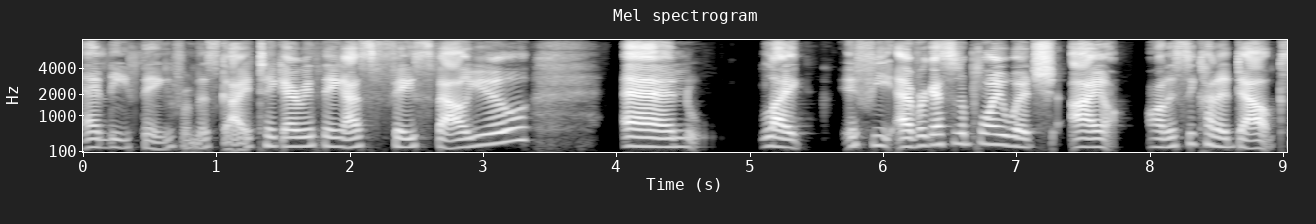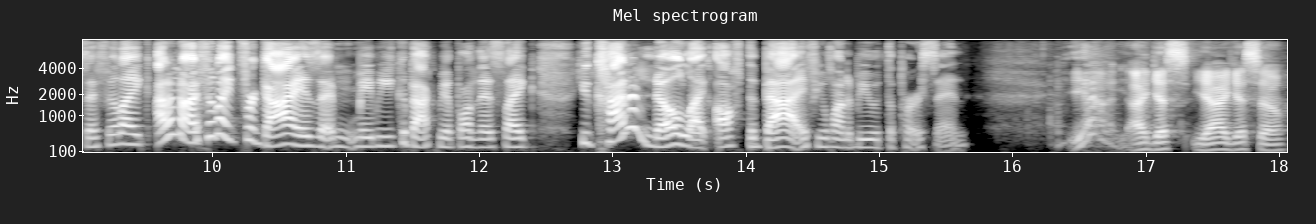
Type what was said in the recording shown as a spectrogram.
anything from this guy take everything as face value and like if he ever gets to the point which i honestly kind of doubt because i feel like i don't know i feel like for guys and maybe you could back me up on this like you kind of know like off the bat if you want to be with the person yeah, I guess yeah, I guess so.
